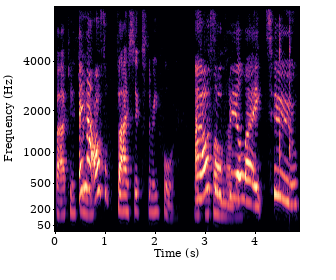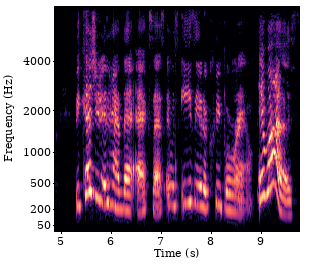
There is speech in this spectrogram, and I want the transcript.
five two three And I also, five six three four. I That's my also phone number. feel like too, because you didn't have that access, it was easier to creep around. It was.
